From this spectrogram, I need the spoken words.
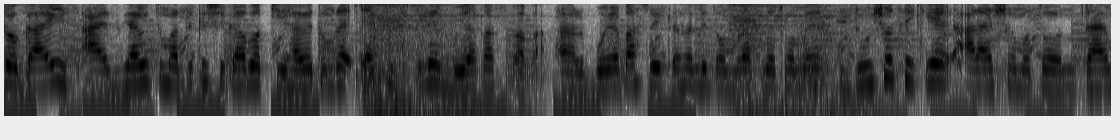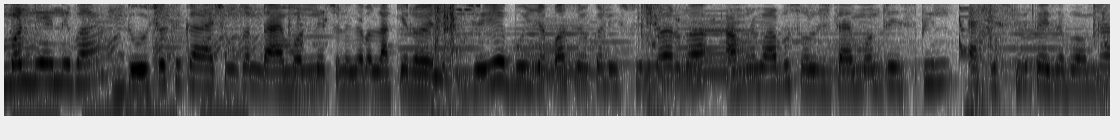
তো গাইস আজকে আমি তোমাদেরকে শেখাবো কীভাবে তোমরা এক স্পিনে বইয়া পাস পাবা। আর বইয়া পাস নিতে হলে তোমরা প্রথমে দুশো থেকে আড়াইশো মতন ডায়মন্ড নিয়ে নিবা। দুইশো থেকে আড়াইশো মতন ডায়মন্ড নিয়ে চলে যাবা লাকি রয়েলে যে বইয়া পাসে ওখানে স্পিন মারবা। আমরা মারবো চল্লিশ ডায়মন্ডের স্পিন এক স্পিন পেয়ে যাব আমরা।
